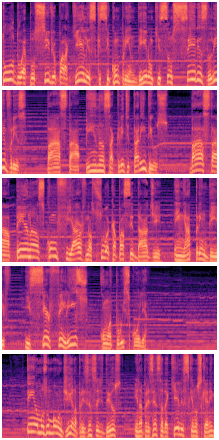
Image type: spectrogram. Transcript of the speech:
Tudo é possível para aqueles que se compreenderam que são seres livres. Basta apenas acreditar em Deus. Basta apenas confiar na sua capacidade em aprender e ser feliz com a tua escolha. Tenhamos um bom dia na presença de Deus e na presença daqueles que nos querem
